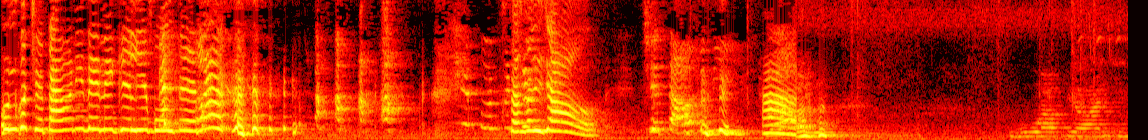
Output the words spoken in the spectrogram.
उनको चेतावनी देने के लिए बोलते हैं ना समझ जाओ चेतावनी हाँ बुआ प्यार की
